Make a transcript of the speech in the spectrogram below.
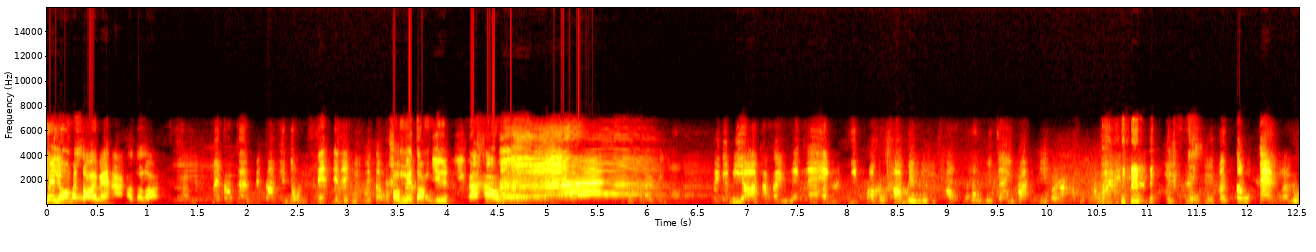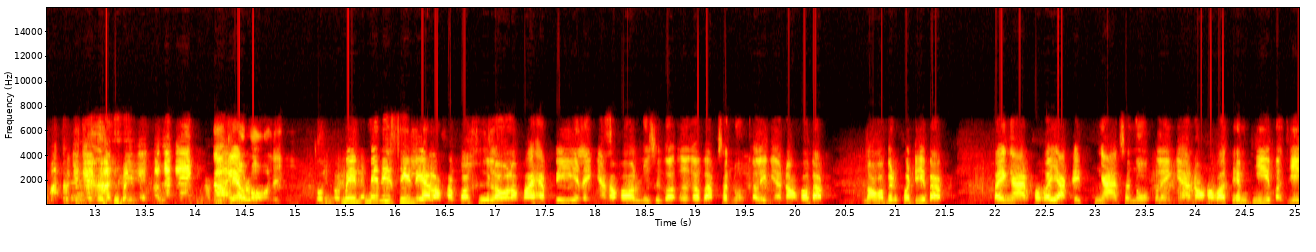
ไม่รู้มันลอยไปหาเขาตลอดครับไม่ต้องการไม่ต้องไปโดนเซตอะไรอย่างงี้ไม่ต้อง เขาไม่ต้องยืนอย่างนี้ก็เข้าเลย ไม่งั้นพี่ย้อนกลับไปแรกๆอะที่พอมันเข้าเมนูเขาเขาก็มีใจหวั่นนี้ว่ามันต้องแต่งหรือว่าต้องยังไงนะหรือว่ายังไงตอนแรกๆที่เขาได้อีกแล้วเหรออะไรอย่างงี้ก็ไม่ไม่ได้ซีเรียสหรอกครับ ก็คือเราเราก็แฮปปี้อะไรเงี้ยเราก็รู้สึกว่าเออก็แบบสนุกอะไรเงี้ยน้องก็แบบน้องก็เป็นคนที่แบบไปงานเขาก็อยากให้งานสนุกอะไรเงี้ยน้องเขาก็เต็มที่บางที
